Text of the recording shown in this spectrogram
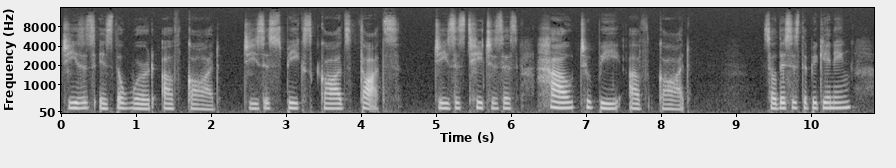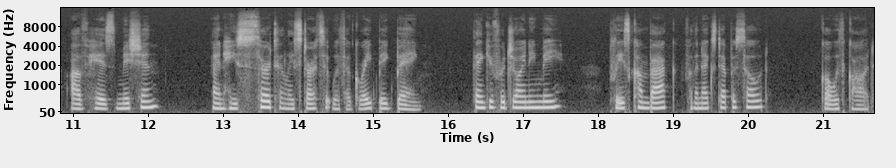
Jesus is the Word of God. Jesus speaks God's thoughts. Jesus teaches us how to be of God. So, this is the beginning of his mission, and he certainly starts it with a great big bang. Thank you for joining me. Please come back for the next episode. Go with God.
